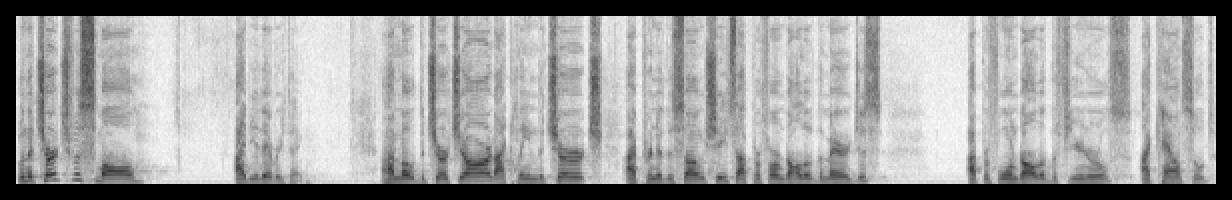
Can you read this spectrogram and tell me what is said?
When the church was small, I did everything. I mowed the churchyard. I cleaned the church. I printed the song sheets. I performed all of the marriages. I performed all of the funerals. I counseled.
